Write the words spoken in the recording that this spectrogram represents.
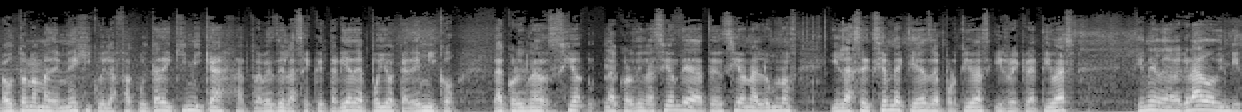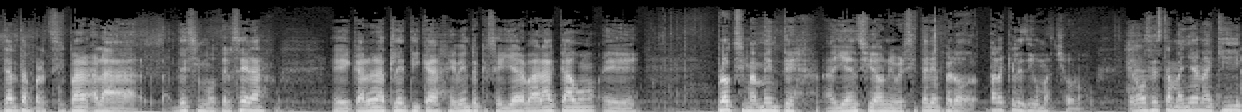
Autónoma de México y la Facultad de Química a través de la Secretaría de Apoyo Académico, la coordinación, la coordinación de atención a alumnos y la sección de actividades deportivas y recreativas tienen el agrado de invitarte a participar a la decimotercera eh, carrera atlética, evento que se llevará a cabo eh, próximamente allá en Ciudad Universitaria, pero ¿para qué les digo más choro? Tenemos esta mañana aquí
